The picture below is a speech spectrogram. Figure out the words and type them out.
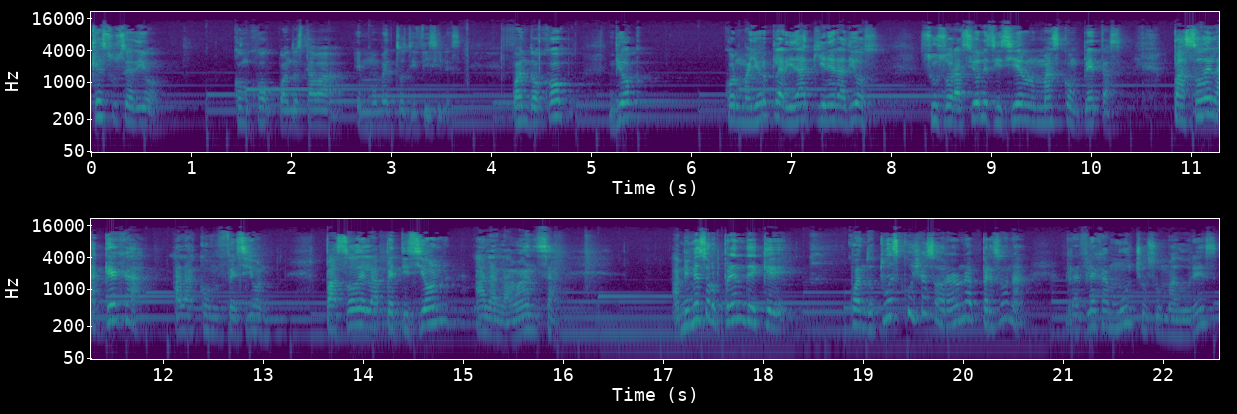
¿Qué sucedió? Con Job cuando estaba en momentos difíciles. Cuando Job vio con mayor claridad quién era Dios, sus oraciones se hicieron más completas. pasó de la queja a la confesión, pasó de la petición a la alabanza. A mí me sorprende que cuando tú escuchas orar a una persona, refleja mucho su madurez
